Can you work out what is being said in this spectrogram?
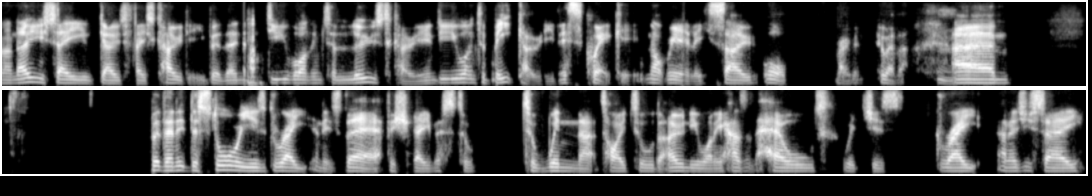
And I know you say you go to face Cody, but then do you want him to lose to Cody, and do you want him to beat Cody this quick? Not really. So, or Roman, whoever. Mm. Um, but then it, the story is great, and it's there for Sheamus to to win that title, the only one he hasn't held, which is great. And as you say,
